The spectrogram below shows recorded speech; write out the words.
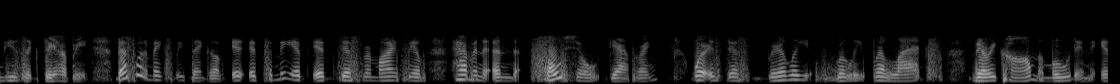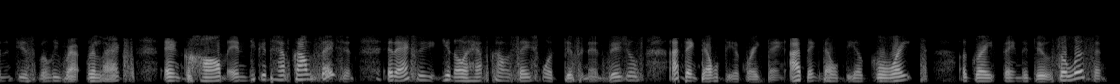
music therapy. That's what it makes me think of. It, it to me, it, it just reminds me of having a social gathering where it's just really, really relaxed, very calm. The mood and the energy is really re- relaxed and calm, and you can have conversation and actually, you know, have a conversation with different individuals. I think that would be a great thing. I think that would be a great great thing to do. So listen,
